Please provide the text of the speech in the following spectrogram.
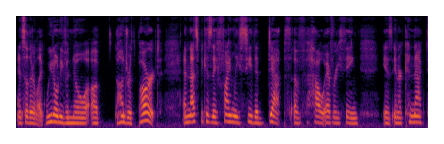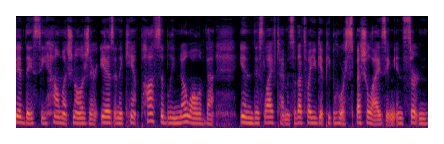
And so they're like, we don't even know a hundredth part, and that's because they finally see the depth of how everything is interconnected. They see how much knowledge there is, and they can't possibly know all of that in this lifetime. And so that's why you get people who are specializing in certain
